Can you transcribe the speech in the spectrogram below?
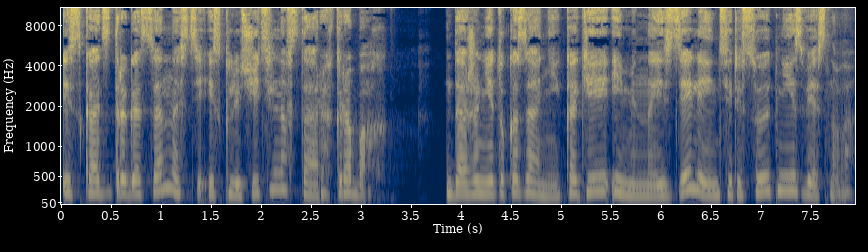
«Искать драгоценности исключительно в старых гробах. Даже нет указаний, какие именно изделия интересуют неизвестного.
